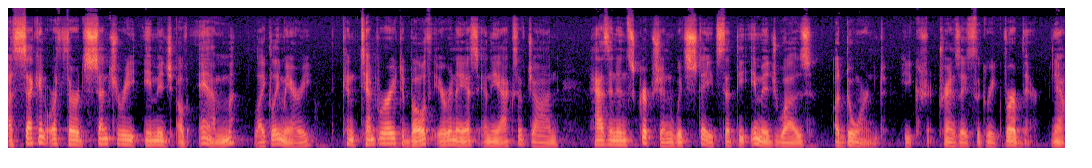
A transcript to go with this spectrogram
a second or third century image of M, likely Mary, contemporary to both Irenaeus and the Acts of John, has an inscription which states that the image was adorned. He tr- translates the Greek verb there. Now,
